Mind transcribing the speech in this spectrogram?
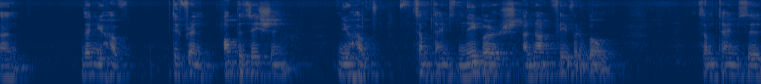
And then you have different opposition, you have sometimes neighbors are not favorable, sometimes uh,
